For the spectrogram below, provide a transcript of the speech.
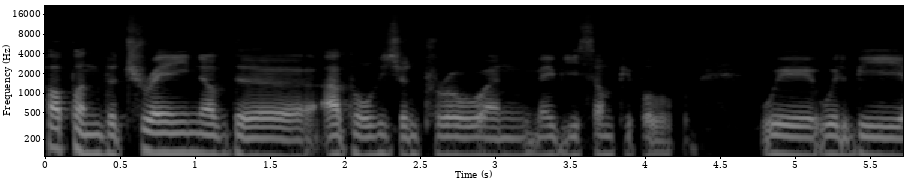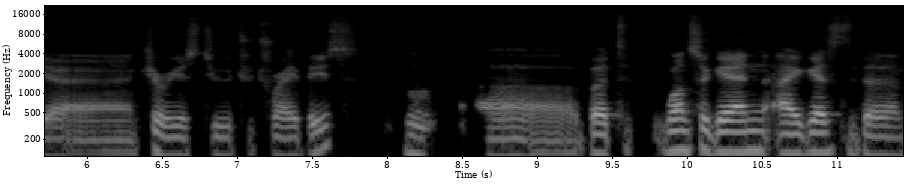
hop on the train of the Apple Vision Pro, and maybe some people we will be uh, curious to to try this. Mm. Uh, but once again, I guess the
